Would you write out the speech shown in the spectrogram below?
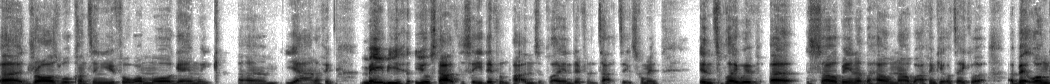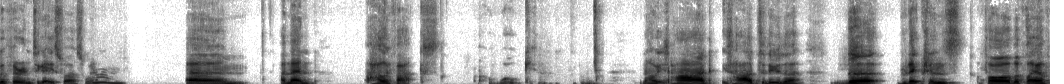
uh, draws will continue for one more game week. Um, yeah, and I think maybe you'll start to see different patterns of play and different tactics coming into play with uh Sel being at the helm now, but I think it'll take a, a bit longer for him to get his first win. Mm. Um, and then Halifax, Woking. Now it's hard. It's hard to do the the predictions for the playoff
